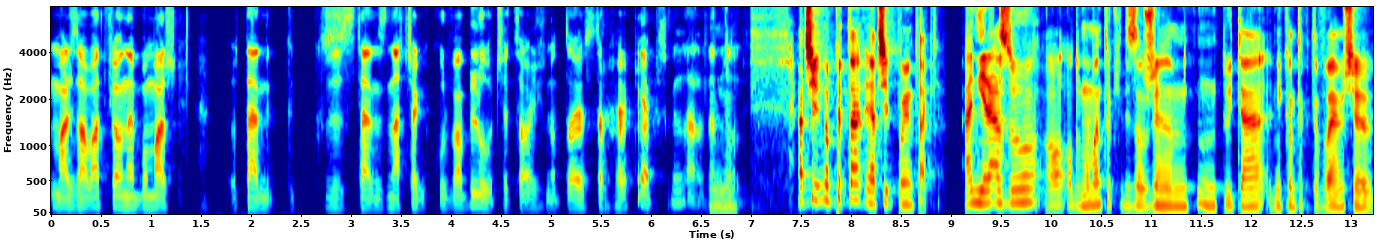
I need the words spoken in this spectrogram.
masz załatwione, bo masz ten, z- ten znaczek kurwa blue czy coś. No to jest trochę kiepskie. No, ale no, No. Znaczy, no pytanie, znaczy powiem tak. Ani razu od momentu, kiedy założyłem mm, tweeta, nie kontaktowałem się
